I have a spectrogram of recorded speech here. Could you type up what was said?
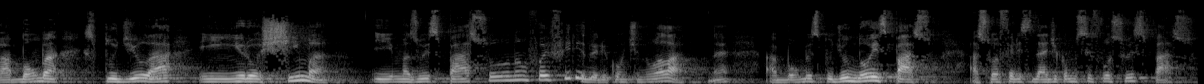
a bomba explodiu lá em Hiroshima, e, mas o espaço não foi ferido, ele continua lá. Né? A bomba explodiu no espaço. A sua felicidade é como se fosse o espaço.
